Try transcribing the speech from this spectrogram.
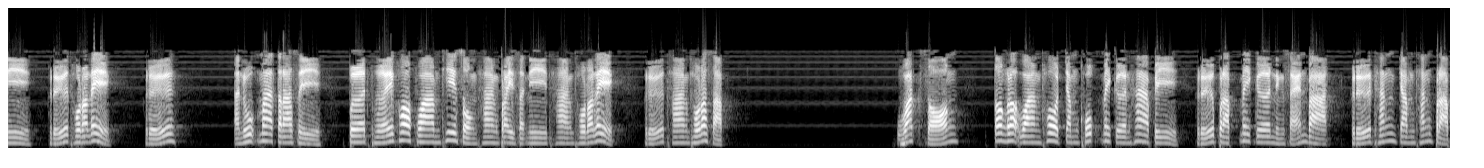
ณีย์หรือโทรเลข หรืออนุมาตราสี่เปิดเผยข้อความที่ส่งทางไปรษณีย์ทางโทรเลข หรือทางโทรศัพท์วรรคสองต้องระวางโทษจำคุกไม่เกินห้าปี หรือปรับไม่เกินหนึ่งแสนบาท หรือทั้งจำทั้งปรับ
